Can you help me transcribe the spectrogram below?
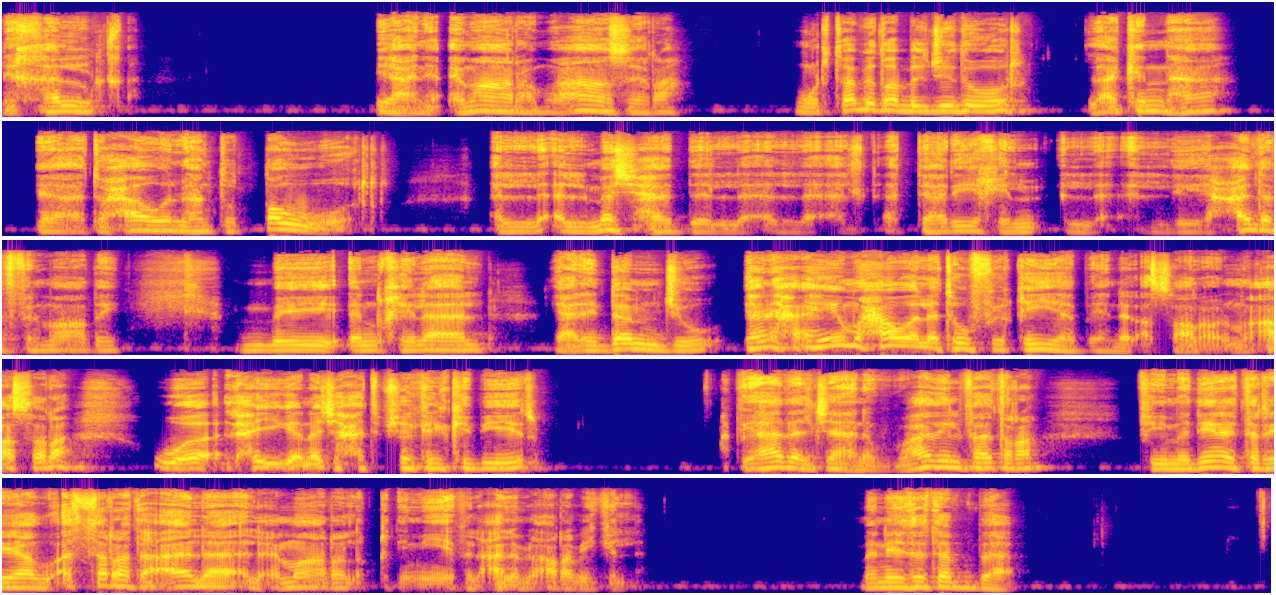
لخلق يعني عمارة معاصرة مرتبطة بالجذور لكنها تحاول أن تطور المشهد التاريخي اللي حدث في الماضي من خلال يعني دمجه يعني هي محاولة توفيقية بين الأصالة والمعاصرة والحقيقة نجحت بشكل كبير في هذا الجانب. وهذه الفترة في مدينة الرياض وأثرت على العمارة الإقليمية في العالم العربي كله. من يتتبع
